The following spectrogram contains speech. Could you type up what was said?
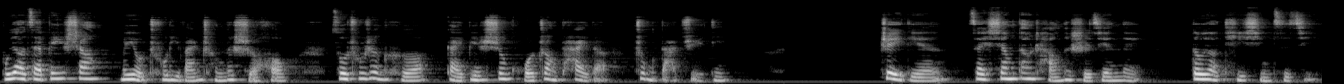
不要在悲伤没有处理完成的时候。做出任何改变生活状态的重大决定，这一点在相当长的时间内都要提醒自己。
